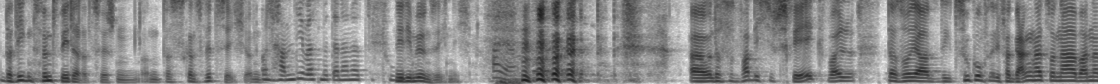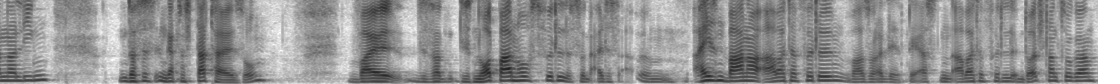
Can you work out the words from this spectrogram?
da liegen fünf Meter dazwischen und das ist ganz witzig. Und, und haben die was miteinander zu tun? Nee, die mögen sich nicht. Ah ja. Äh, und das fand ich schräg, weil da so ja die Zukunft und die Vergangenheit so nahe beieinander liegen. Und das ist im ganzen Stadtteil so weil dieser, dieses Nordbahnhofsviertel ist so ein altes ähm, Eisenbahner Arbeiterviertel, war so einer der, der, ersten Arbeiterviertel in Deutschland sogar.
